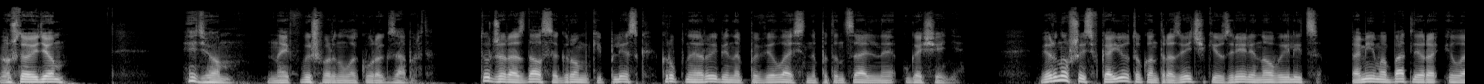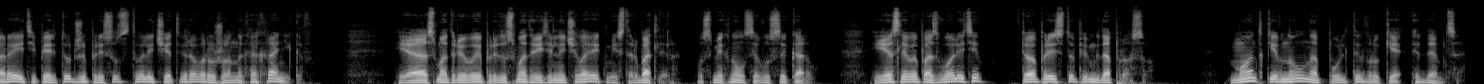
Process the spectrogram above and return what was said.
«Ну что, идем?» «Идем», — Нейф вышвырнул окурок за борт. Тут же раздался громкий плеск, крупная рыбина повелась на потенциальное угощение. Вернувшись в каюту, контрразведчики узрели новые лица. Помимо Батлера и Лорей, теперь тут же присутствовали четверо вооруженных охранников. «Я смотрю, вы предусмотрительный человек, мистер Батлер», — усмехнулся в усы Карл. Если вы позволите, то приступим к допросу». Монт кивнул на пульты в руке Эдемца.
